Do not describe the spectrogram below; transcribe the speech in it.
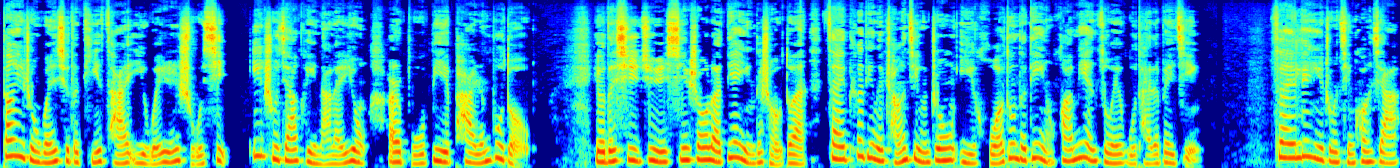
当一种文学的题材已为人熟悉，艺术家可以拿来用，而不必怕人不懂。”有的戏剧吸收了电影的手段，在特定的场景中以活动的电影画面作为舞台的背景。在另一种情况下，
